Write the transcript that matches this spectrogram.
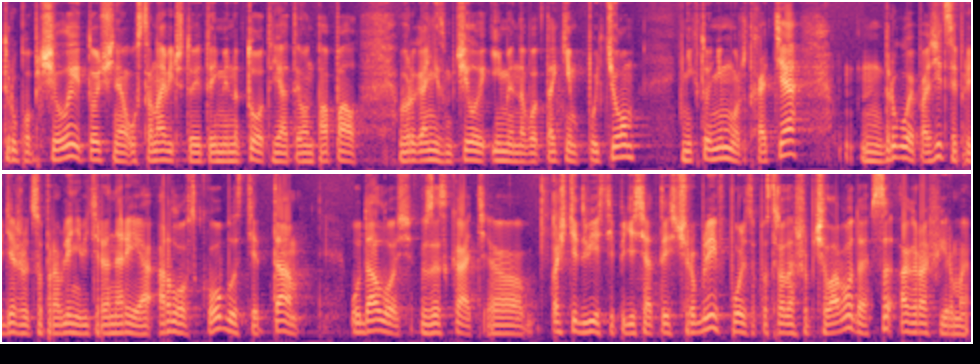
трупа пчелы, точно установить, что это именно тот яд, и он попал в организм пчелы именно вот таким путем, никто не может. Хотя другой позиции придерживается управление ветеринарии Орловской области. Там удалось взыскать э, почти 250 тысяч рублей в пользу пострадавшего пчеловода с агрофирмы.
